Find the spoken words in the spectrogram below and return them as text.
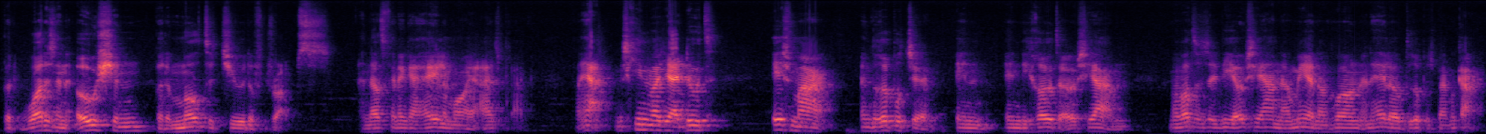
But what is an ocean but a multitude of drops? En dat vind ik een hele mooie uitspraak. Van ja, misschien wat jij doet is maar een druppeltje in, in die grote oceaan. Maar wat is die oceaan nou meer dan gewoon een hele hoop druppels bij elkaar?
